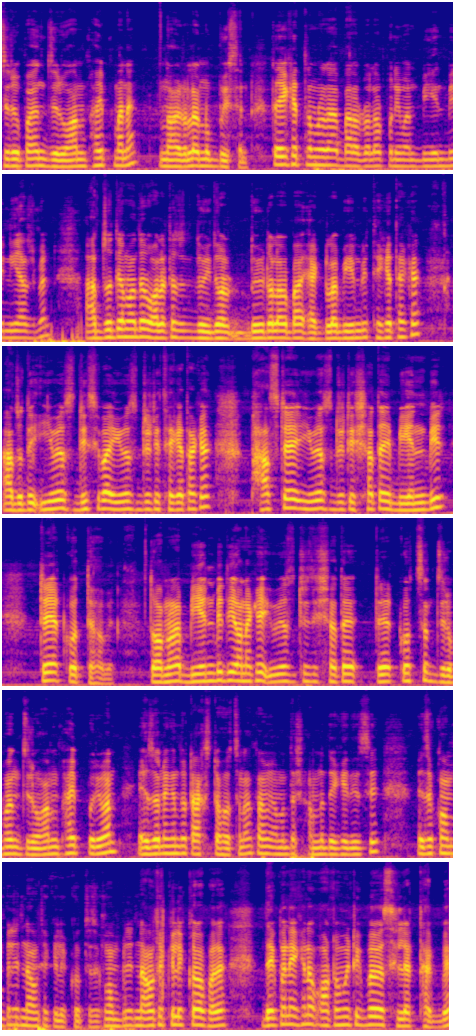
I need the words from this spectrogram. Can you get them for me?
zero point zero one five মানে নয় ডলার নব্বই সেন্ট। তো এই ক্ষেত্রে আমরা বারো ডলার পরিমাণ বিএনবি নিয়ে আসবেন। আর যদি আমাদের ওয়ালেটে যদি দুই দুই ডলার বা এক ডলার বিএনবি থেকে থাকে, আর যদি ইউএসডিসি বা ইউএসডিটি থেকে থাকে ফার্স্টে ইউএসডিটির সাথে বিএনবির ট্রেড করতে হবে। তো আপনারা বিএনবি দিয়ে অনেকে ইউএসডিসির সাথে ট্রেড করছেন zero point zero one five পরিমাণ এই জন্য কিন্তু টাস্কটা হচ্ছে না। তো আমি আমাদের সামনে দেখিয়ে দিয়েছি, এই যে কমপ্লিট নাওতে ক্লিক করতেছি। কমপ্লিট নাওতে ক্লিক করার পরে দেখবেন এখানে অটোমেটিকভাবে সিলেক্ট থাকবে।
